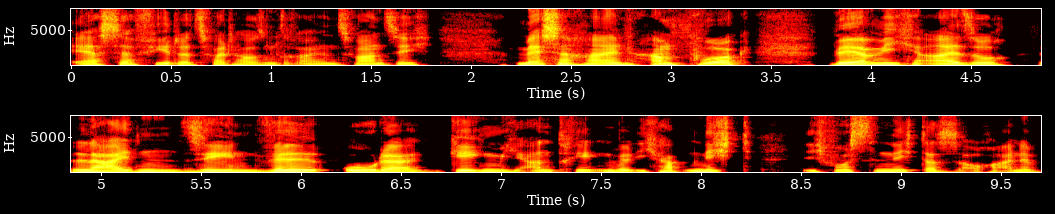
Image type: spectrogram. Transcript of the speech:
1.4.2023, Messehallen Hamburg. Wer mich also leiden sehen will oder gegen mich antreten will, ich habe nicht, ich wusste nicht, dass es auch eine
